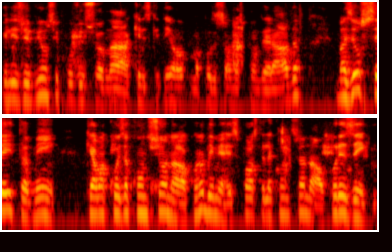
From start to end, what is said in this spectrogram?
eles deviam se posicionar, aqueles que têm uma posição mais ponderada, mas eu sei também que é uma coisa condicional. Quando eu dei minha resposta, ela é condicional. Por exemplo,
